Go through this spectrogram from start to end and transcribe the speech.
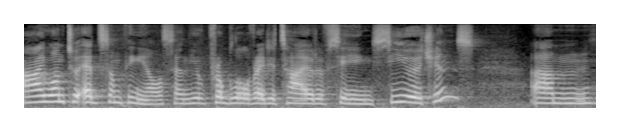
I want to add something else, and you're probably already tired of seeing sea urchins, um,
